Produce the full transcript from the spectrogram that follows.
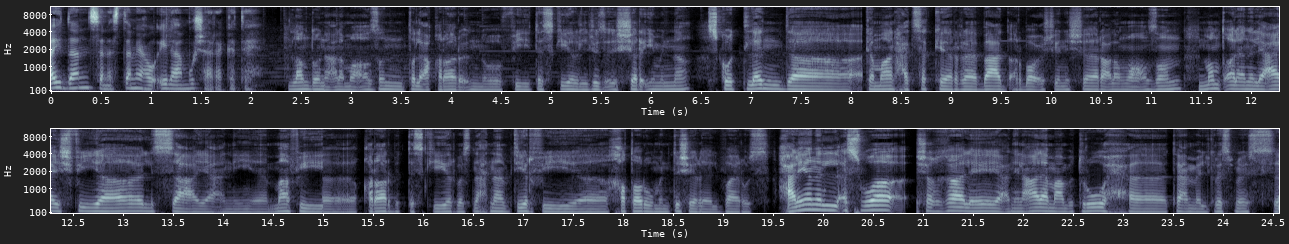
أيضا سنستمع إلى مشاركته. لندن على ما أظن طلع قرار إنه في تسكير الجزء الشرقي منها. اسكتلندا كمان حتسكر بعد 24 الشهر على ما أظن. المنطقة اللي أنا اللي عايش فيها لسه يعني ما في قرار بالتسكير بس نحن كثير في خطر ومنتشر الفيروس. حاليا الأسواق شغالة يعني العالم عم بتروح تعمل Christmas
